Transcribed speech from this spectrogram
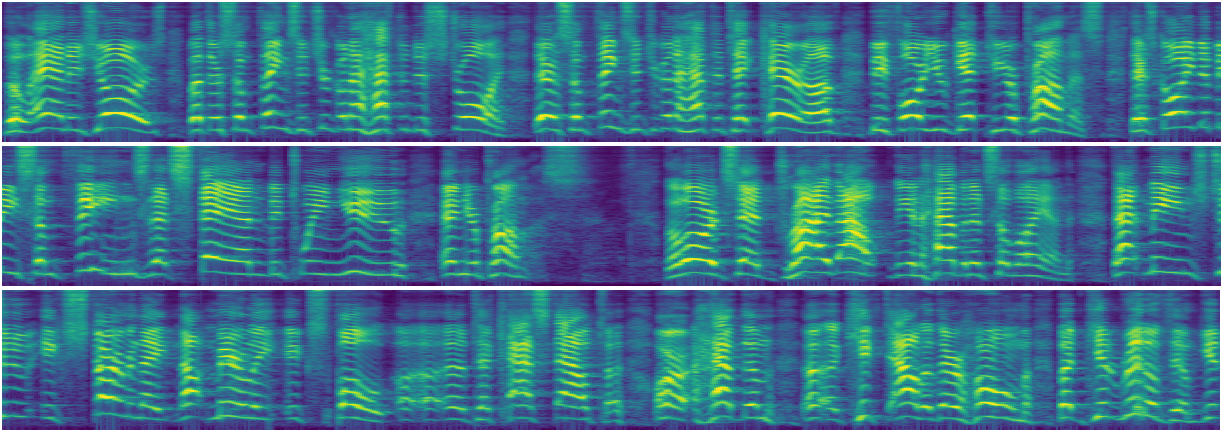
The land is yours, but there's some things that you're going to have to destroy. There are some things that you're going to have to take care of before you get to your promise. There's going to be some things that stand between between you and your promise. The Lord said, Drive out the inhabitants of the land. That means to exterminate, not merely expose, uh, uh, uh to cast out uh, or have them uh, uh, kicked out of their home, but get rid of them. Get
